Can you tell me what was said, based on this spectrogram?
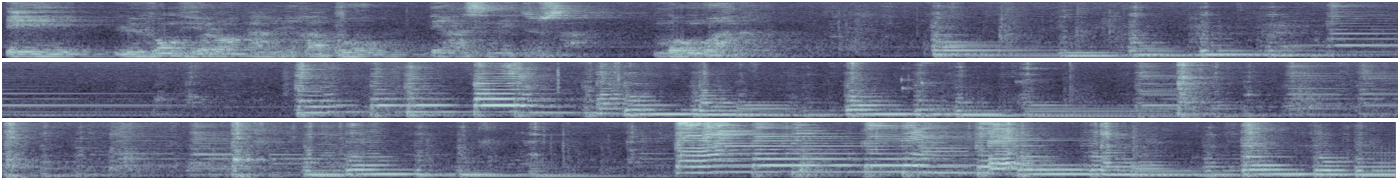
et le vent violent arrivera pour déraciner tout ça. Bon, voilà. thank you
